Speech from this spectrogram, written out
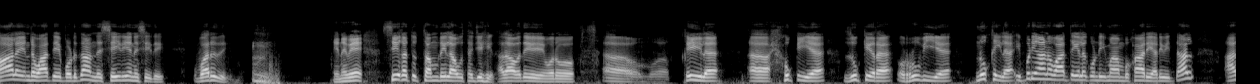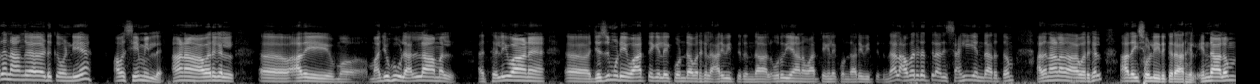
கால என்ற வார்த்தையை போட்டு தான் அந்த செய்தி என்ன செய்தி? வருது. எனவே சீகத்து தம்ரில் அவு தஜிஹில் அதாவது ஒரு கீழே ஹுக்கிய ஜுக்கிர ருவிய நுக்கில இப்படியான வார்த்தைகளை கொண்டு இமாம் புகாரி அறிவித்தால் அதை நாங்கள் எடுக்க வேண்டிய அவசியம் இல்லை. ஆனால் அவர்கள் அதை மஜுகூல் அல்லாமல் தெளிவான ஜெசுமுடைய வார்த்தைகளை கொண்டு அவர்கள் அறிவித்திருந்தால் உறுதியான வார்த்தைகளை கொண்டு அறிவித்திருந்தால் அவரிடத்தில் அது சஹி என்ற அர்த்தம். அதனால் அவர்கள் அதை சொல்லியிருக்கிறார்கள். என்றாலும்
